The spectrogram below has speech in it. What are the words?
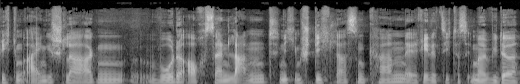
Richtung eingeschlagen wurde, auch sein Land nicht im Stich lassen kann. Er redet sich das immer wieder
